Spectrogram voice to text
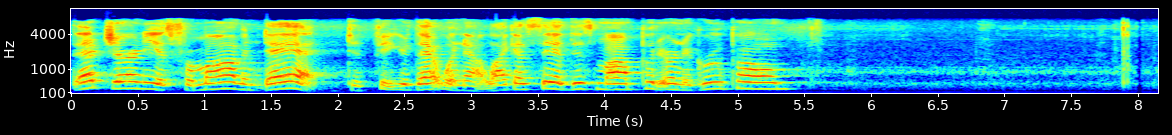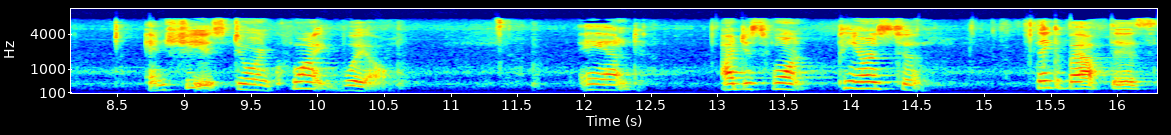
that journey is for mom and dad to figure that one out. Like I said, this mom put her in a group home, and she is doing quite well. And I just want parents to think about this,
